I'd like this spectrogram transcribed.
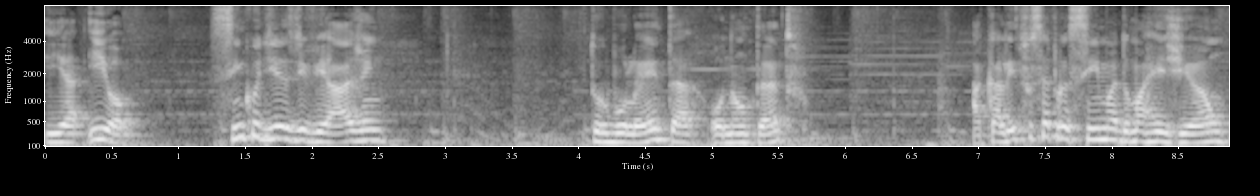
e a Io. Cinco dias de viagem, turbulenta ou não tanto. A Calypso se aproxima de uma região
